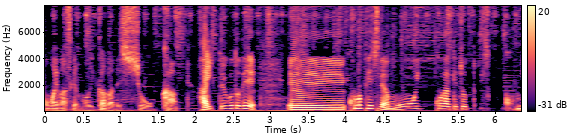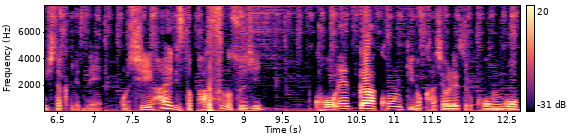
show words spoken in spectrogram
思いますけどもいかがでしょうか？はい。ということで、えー、このページではもう一個だけちょっと突っ込みしたくてですね、この支配率とパスの数字、これが今季の柏レースの今後、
